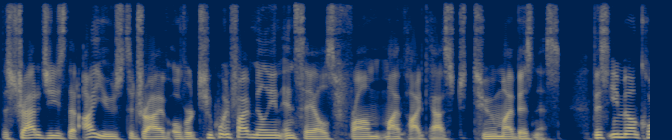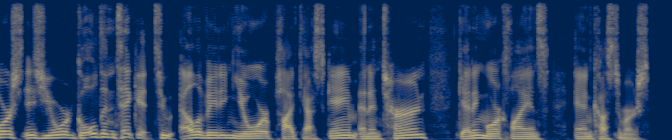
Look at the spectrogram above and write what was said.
the strategies that I use to drive over 2.5 million in sales from my podcast to my business. This email course is your golden ticket to elevating your podcast game and in turn, getting more clients and customers.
